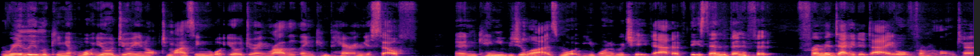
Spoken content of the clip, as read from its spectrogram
Really looking at what you're doing and optimizing what you're doing rather than comparing yourself. And can you visualize what you want to achieve out of this and the benefit from a day to day or from a long term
